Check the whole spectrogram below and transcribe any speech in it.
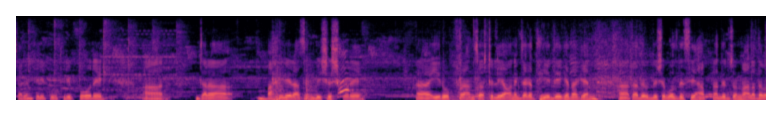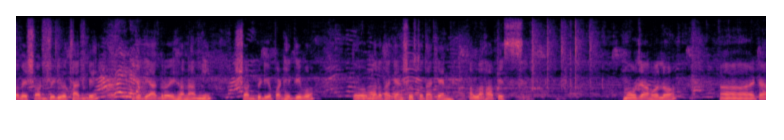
seven three two three four eight. আর যারা বাহিরের আছেন বিশেষ করে আহ, ইউরোপ, ফ্রান্স, অস্ট্রেলিয়া অনেক জায়গা থেকে দেখে থাকেন। তাদের উদ্দেশ্যে বলতেছি, আপনাদের জন্য আলাদাভাবে শর্ট ভিডিও থাকবে। যদি আগ্রহী হন, আমি শর্ট ভিডিও পাঠিয়ে দিব। তো ভালো থাকেন, সুস্থ থাকেন। আল্লাহ হাফিজ। মৌজা হলো এটা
